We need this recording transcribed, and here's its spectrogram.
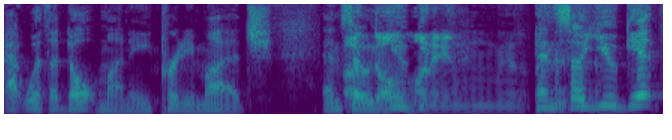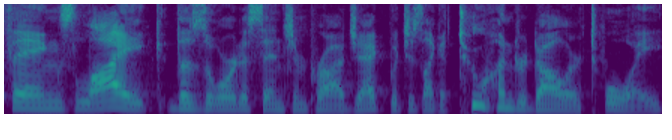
at with adult money pretty much and so Adult you get- money. mm, and so you get things like the Zord Ascension project, which is like a two hundred dollar toy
